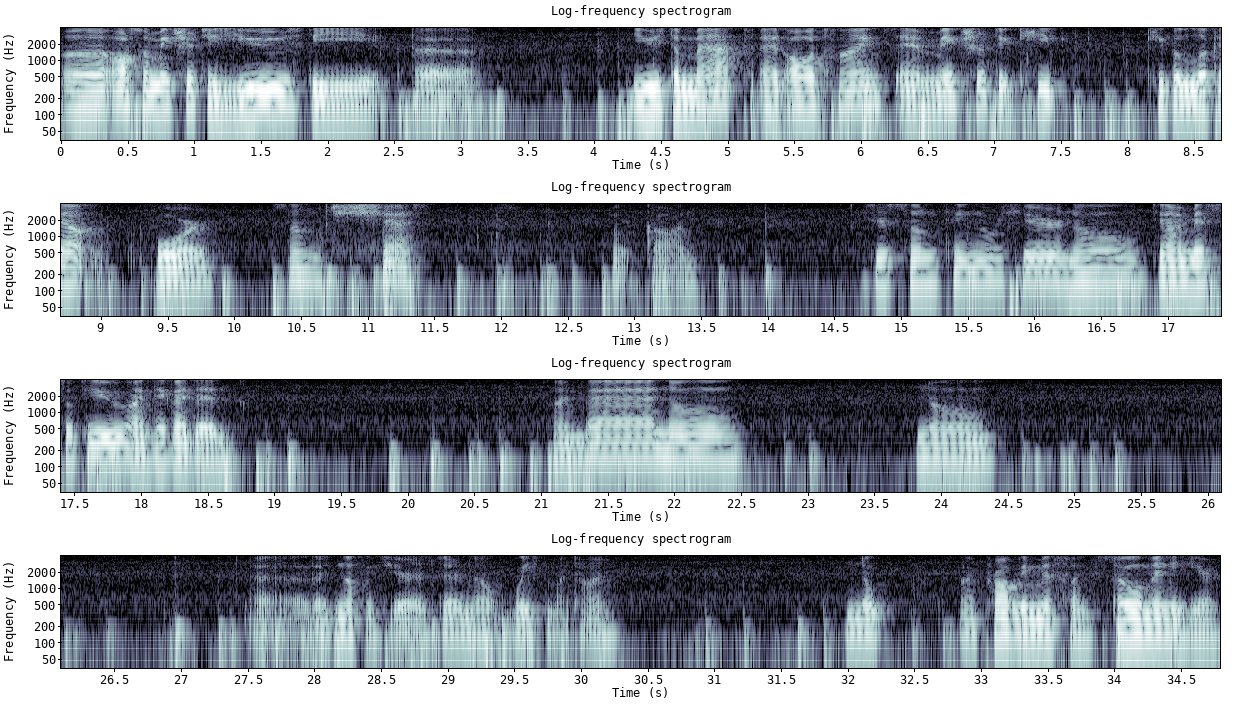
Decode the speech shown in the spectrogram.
Uh, also make sure to use the, uh, use the map at all times and make sure to keep keep a lookout for some chests. Oh god. Is there something over here? No. Did I miss a few? I think I did. I'm bad. No. No. Uh, there's nothing here. Is there no waste my time? Nope. I probably missed like so many here.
